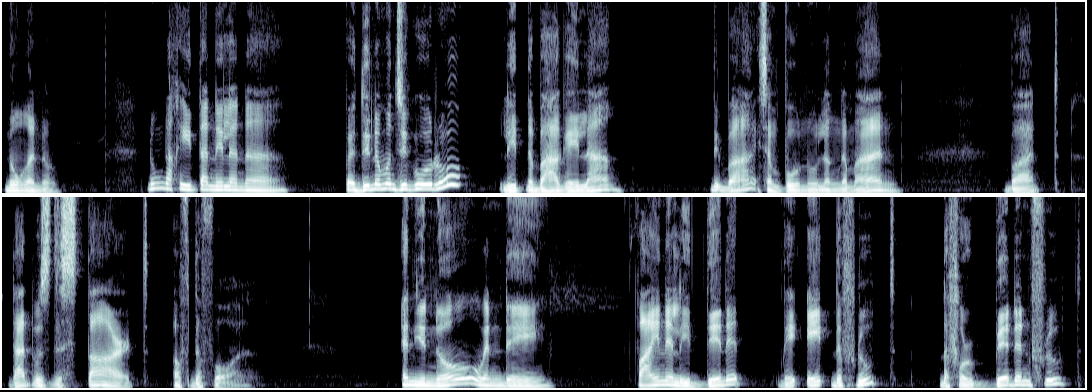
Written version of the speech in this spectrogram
Nung ano, nung nakita nila na pwede naman siguro, late na bagay lang. 'Di ba? Isang puno lang naman. But that was the start of the fall. And you know, when they finally did it, they ate the fruit, the forbidden fruit,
